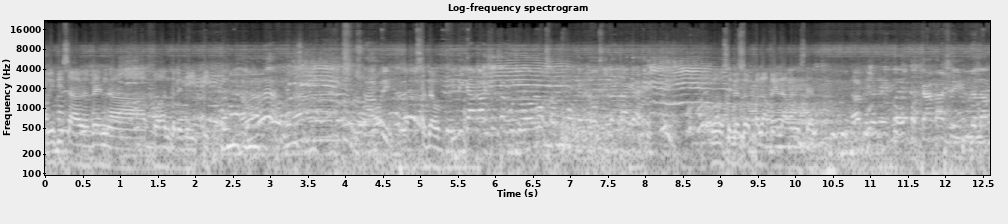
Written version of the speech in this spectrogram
27 na 280. Tapos na daw. Hindi kakasya sa mundo ako, sa po, ganito silang lagay. Oo, sila daw pala kailangan ni Sir. Sabi na na ito, pagkakasya ko na lang.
